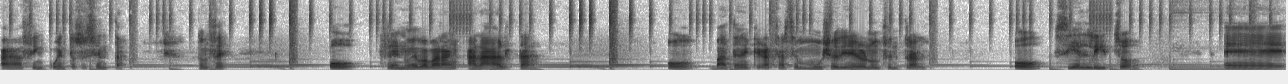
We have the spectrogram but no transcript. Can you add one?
a 50 o 60. Entonces, o renueva Barán a la alta, o va a tener que gastarse mucho dinero en un central, o si es listo, eh,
